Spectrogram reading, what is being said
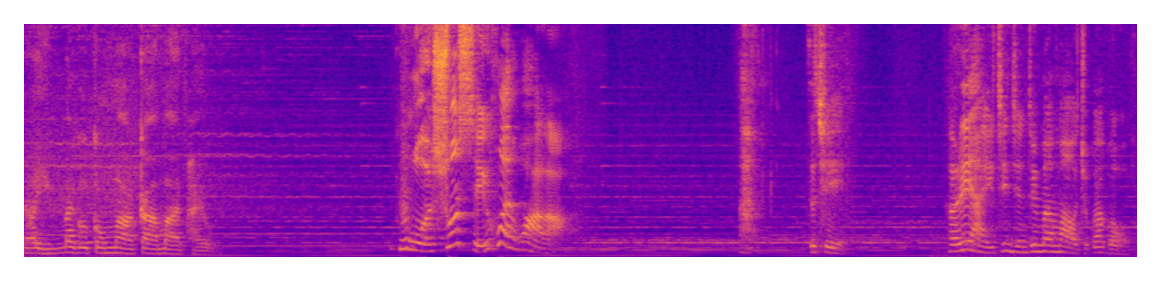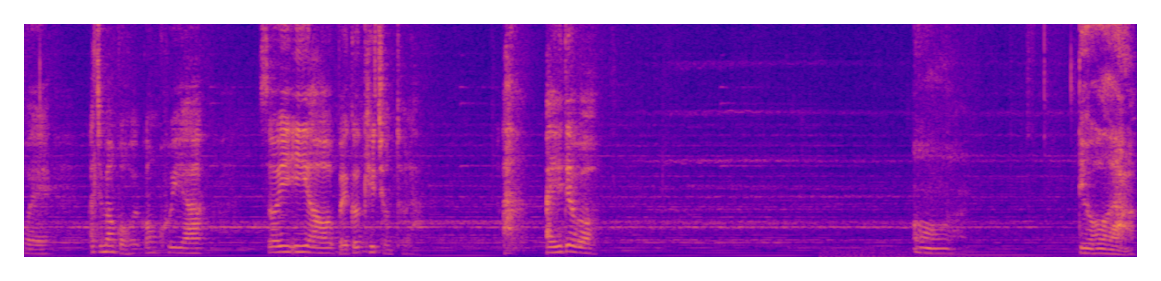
阿姨，莫阁讲骂干骂的歹话。我说谁坏话了？子琪，何丽阿姨之前对妈妈有一寡误会，啊，即摆误会讲开啊，所以以后袂阁起冲突啦。阿姨对不？嗯，对啦，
